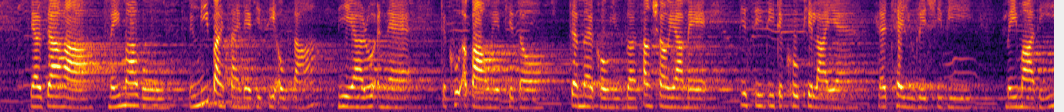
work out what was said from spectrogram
။ယောက်ျားဟာမိန်းမကိုမိမိပိုင်ဆိုင်တဲ့ပစ္စည်းဥစ္စာနေရာတို့အနက်တစ်ခုအပါဝင်ဖြစ်သောတမတ်ခုံယူစွာစောင့်ရှောက်ရမယ်ပစ္စည်းသည့်တစ်ခုဖြစ်လာရန်လက်ထက်ယူလေးရှိပြီးမိန်းမသည်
